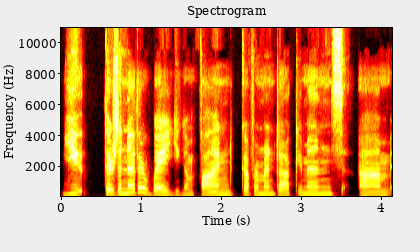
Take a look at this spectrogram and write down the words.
you there's another way you can find government documents. Um,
